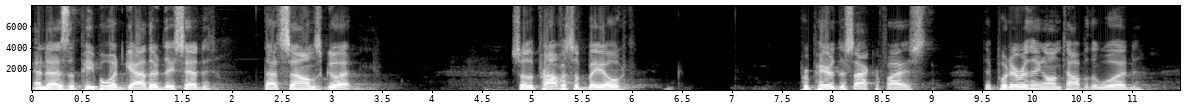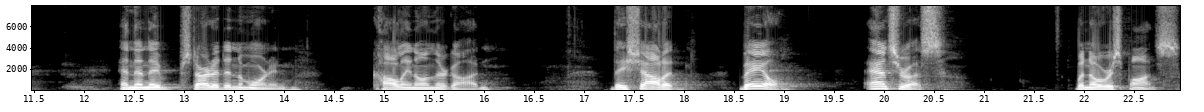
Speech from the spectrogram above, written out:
And as the people had gathered, they said, That sounds good. So the prophets of Baal prepared the sacrifice, they put everything on top of the wood, and then they started in the morning calling on their God. They shouted, Baal, answer us. But no response.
